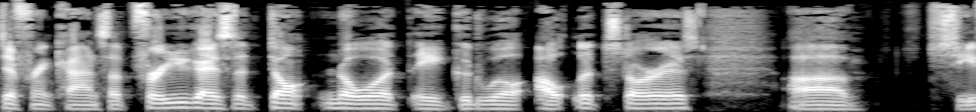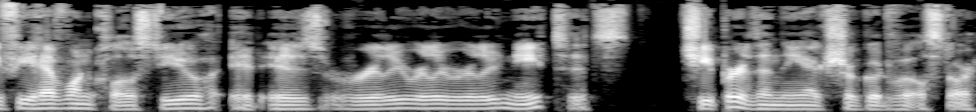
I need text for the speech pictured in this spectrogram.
different concept for you guys that don't know what a Goodwill outlet store is. Uh, see if you have one close to you. It is really, really, really neat. It's cheaper than the actual Goodwill store.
